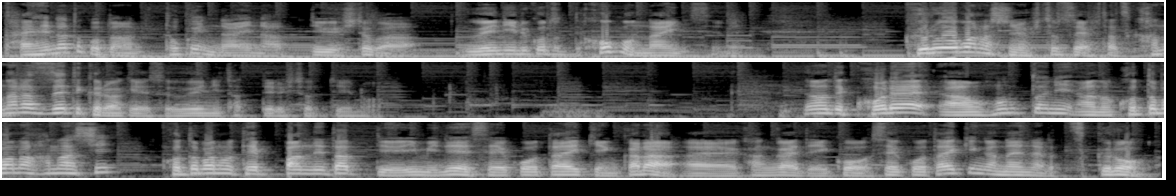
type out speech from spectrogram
大変だったことなんて特にないなっていう人が上にいることってほぼないんですよね。苦労話の一つや二つ必ず出てくるわけですよ、上に立ってる人っていうのは。なので、これ、あ本当に、あの、言葉の話、言葉の鉄板ネタっていう意味で成功体験から、えー、考えていこう。成功体験がないなら作ろう。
